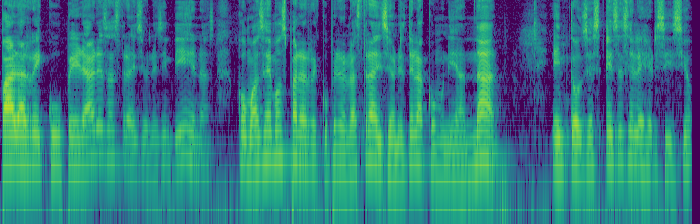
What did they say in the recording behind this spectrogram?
para recuperar esas tradiciones indígenas? ¿Cómo hacemos para recuperar las tradiciones de la comunidad NARP? Entonces, ese es el ejercicio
